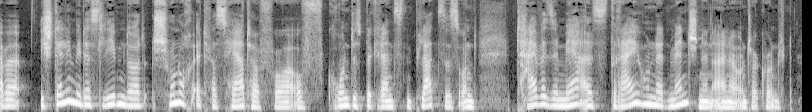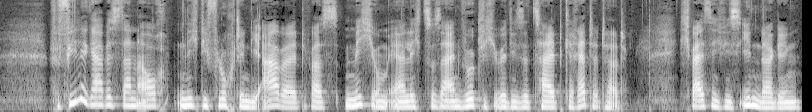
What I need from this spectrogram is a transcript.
Aber ich stelle mir das Leben dort schon noch etwas härter vor, aufgrund des begrenzten Platzes und teilweise mehr als 300 Menschen in einer Unterkunft. Für viele gab es dann auch nicht die Flucht in die Arbeit, was mich, um ehrlich zu sein, wirklich über diese Zeit gerettet hat. Ich weiß nicht, wie es Ihnen da ging.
